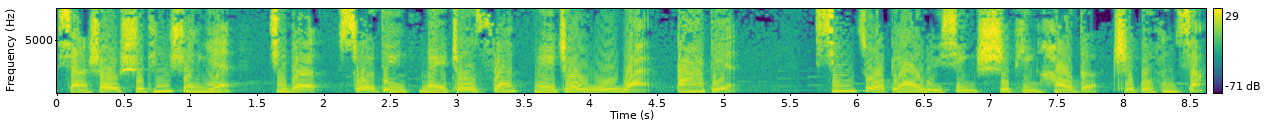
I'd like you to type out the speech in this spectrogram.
享受视听盛宴，记得锁定每周三、每周五晚八点新坐标旅行视频号的直播分享。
